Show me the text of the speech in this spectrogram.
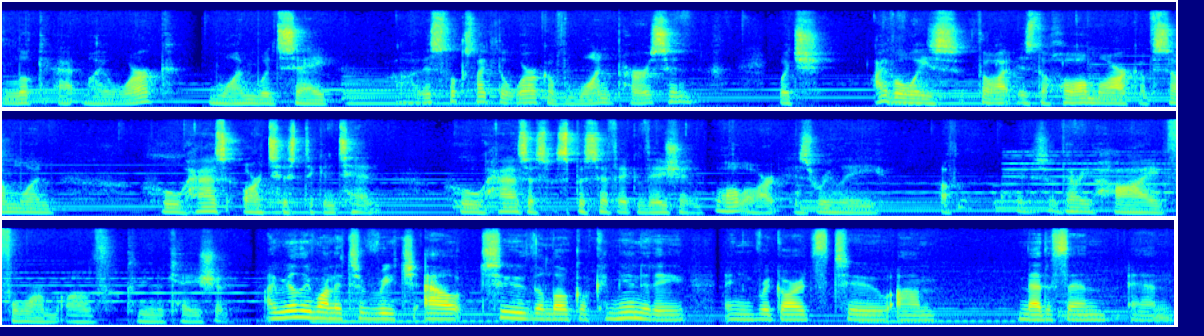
look at my work, one would say, uh, this looks like the work of one person, which I've always thought is the hallmark of someone who has artistic intent, who has a specific vision. All art is really a, is a very high form of communication. I really wanted to reach out to the local community in regards to um, medicine and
